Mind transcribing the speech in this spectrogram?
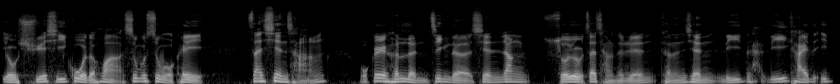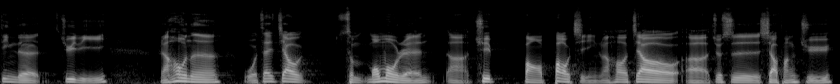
有学习过的话，是不是我可以在现场，我可以很冷静的先让所有在场的人可能先离离开一定的距离。然后呢，我再叫什么某某人啊去帮我报警，然后叫呃就是消防局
